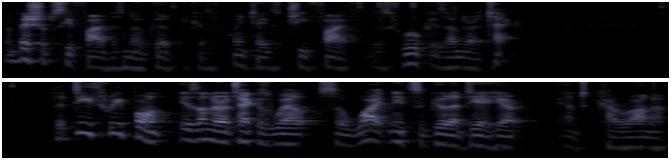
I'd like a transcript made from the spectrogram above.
when bishop c5 is no good because if queen takes g5, this rook is under attack. The d3 pawn is under attack as well, so white needs a good idea here, and Caruana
